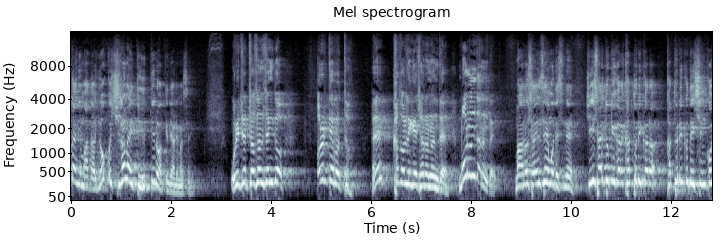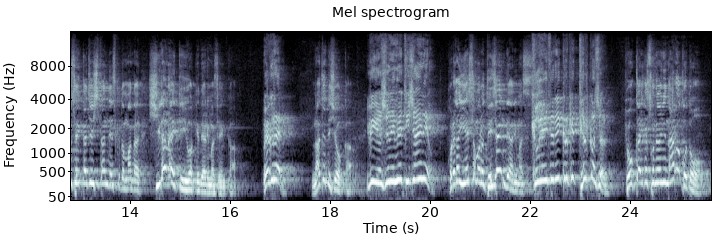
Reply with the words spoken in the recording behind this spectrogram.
だにまだよく知らないって言っているわけではありません。 우리 저, 저 선생도 어릴 때부터 에? 가톨릭에 자랐는데 모른다는 거예요. まあ、あの先生もですね、小さい時からカトリから、カトリックで信仰生活したんですけど、まだ知らないというわけでありませんか。なぜでしょうか？これがイエス様のデザインであります。教会がそのようになることを。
